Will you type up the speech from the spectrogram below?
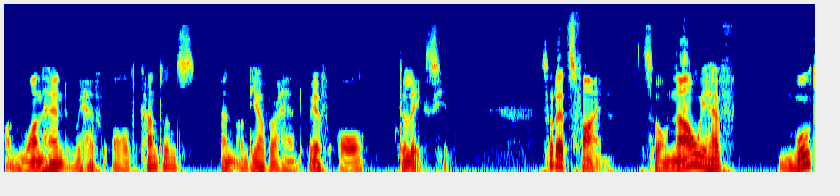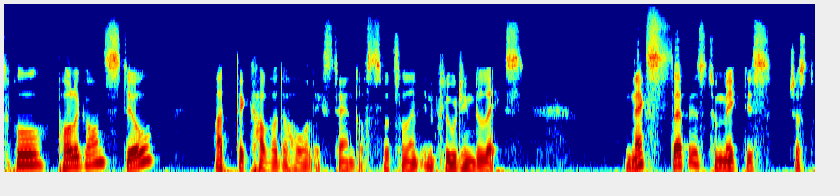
on one hand we have all the cantons and on the other hand we have all the lakes here. So that's fine. So now we have multiple polygons still but they cover the whole extent of Switzerland including the lakes. Next step is to make this just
